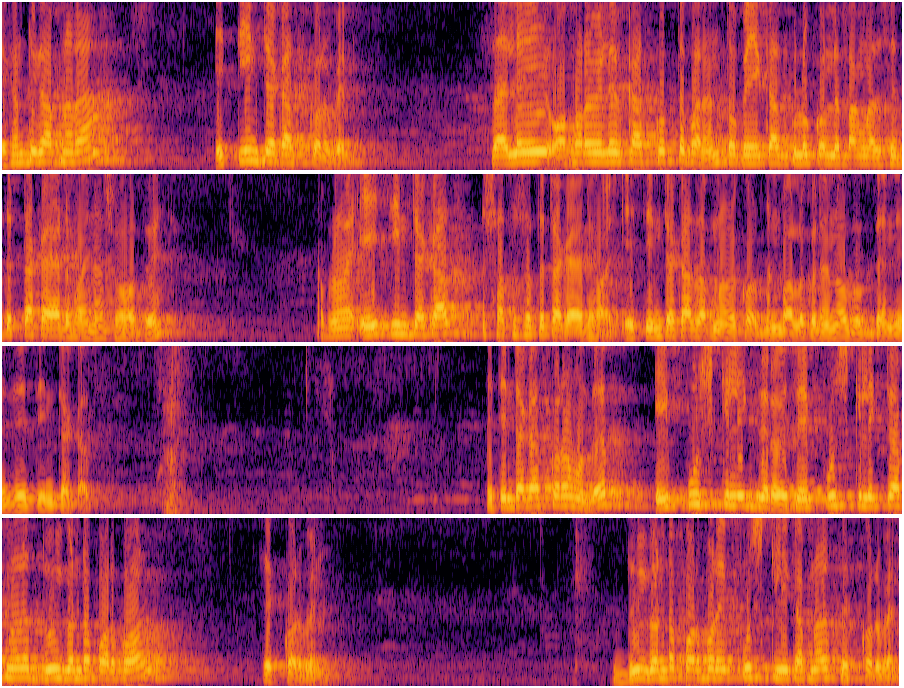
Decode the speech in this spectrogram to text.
এখান থেকে আপনারা এই তিনটা কাজ করবেন। চাইলে এই অফার ওয়েলের কাজ করতে পারেন, তবে এই কাজগুলো করলে বাংলাদেশের টাকা অ্যাড হয় না সহজে। আপনারা এই তিনটা কাজ সাথে সাথে টাকা অ্যাড হয়। এই তিনটা কাজ আপনারা করবেন। ভালো করে নজর দেন এই যে তিনটা কাজ। এই তিনটা কাজ করার মধ্যে এই পুশ ক্লিক যে রয়েছে, এই পুশ ক্লিকটা আপনারা দুই ঘণ্টা পর পর চেক করবেন। দুই ঘণ্টা পর পর এই পুশ ক্লিক আপনারা চেক করবেন।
